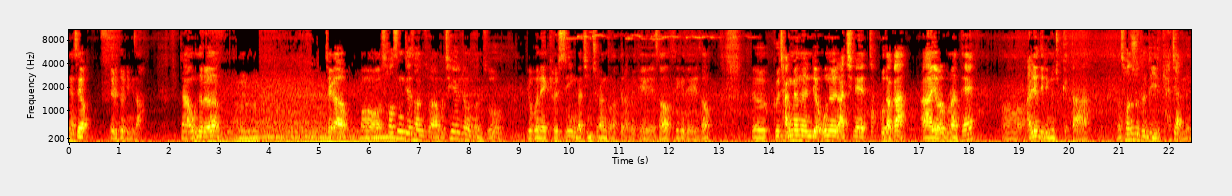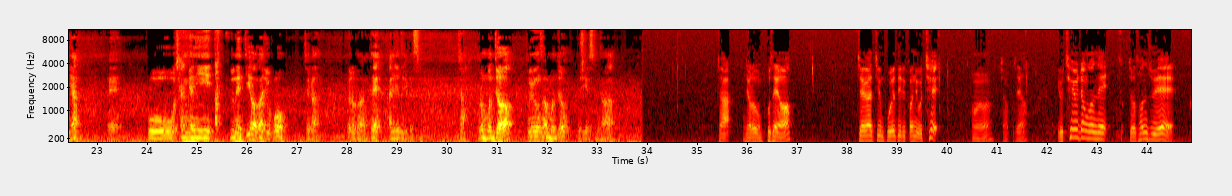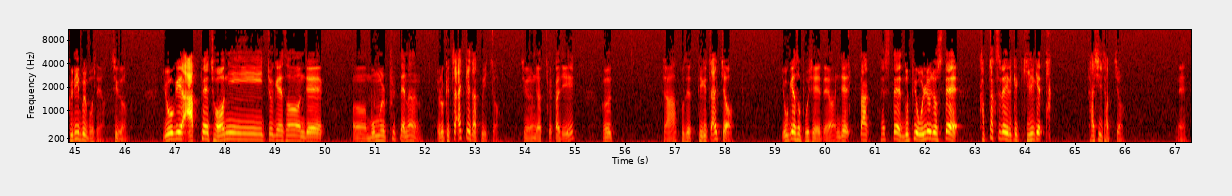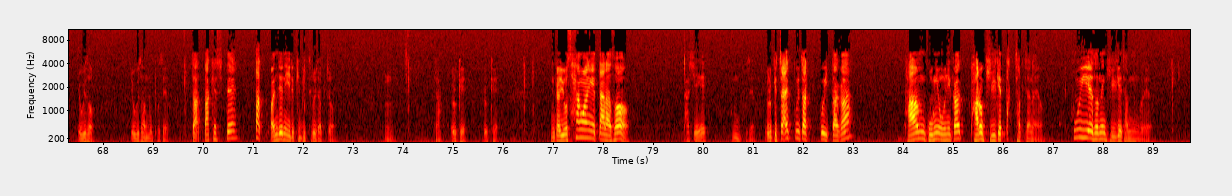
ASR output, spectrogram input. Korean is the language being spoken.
안녕하세요. 열돌입니다. 자, 오늘은, 음, 제가, 어, 서승재 선수하고 최유정 선수, 요번에 결승인가 진출한 것 같더라고요. 대회에서, 세계대회에서. 그, 그 장면을 이제 오늘 아침에 딱 보다가, 아, 여러분한테, 어, 알려드리면 좋겠다. 선수들도 이렇게 하지 않느냐. 네. 그 장면이 딱 눈에 띄어가지고, 제가 여러분한테 알려드리겠습니다. 자, 그럼 먼저 동영상 먼저 보시겠습니다. 자, 여러분 보세요. 제가 지금 보여드릴 건요 최, 어, 자 보세요. 요 최유정 선생, 저 선수의 그립을 보세요. 지금 여기 앞에 전이 쪽에서 이제 어, 몸을 풀 때는 이렇게 짧게 잡고 있죠. 지금 여태까지 그, 자 보세요. 되게 짧죠. 여기에서 보셔야 돼요. 이제 딱 했을 때 높이 올려줬을 때 갑작스레 이렇게 길게 탁 다시 잡죠. 네, 여기서 여기서 한번 보세요. 자, 딱 했을 때 딱 완전히 이렇게 밑으로 잡죠. 음, 자, 이렇게 이렇게. 그러니까 요 상황에 따라서 다시 한번 보세요. 이렇게 짧고 잡고 있다가 다음 공이 오니까 바로 길게 딱 잡잖아요. 후위에서는 길게 잡는 거예요.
